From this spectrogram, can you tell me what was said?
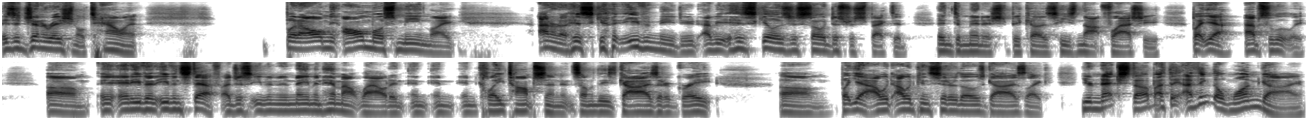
is a generational talent, but I almost mean like, I don't know his skill. Even me, dude. I mean, his skill is just so disrespected and diminished because he's not flashy. But yeah, absolutely. Um, and, and even even Steph, I just even naming him out loud, and and and, and Klay Thompson and some of these guys that are great. Um, but yeah, I would I would consider those guys like your next up. I think I think the one guy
